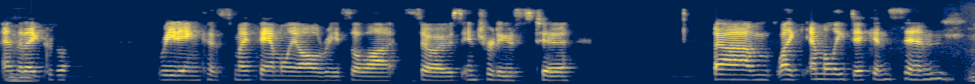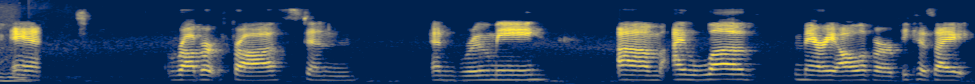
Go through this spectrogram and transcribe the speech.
and that I grew up reading because my family all reads a lot. So I was introduced to um, like Emily Dickinson mm-hmm. and Robert Frost and and Rumi. Um, I love Mary Oliver because I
